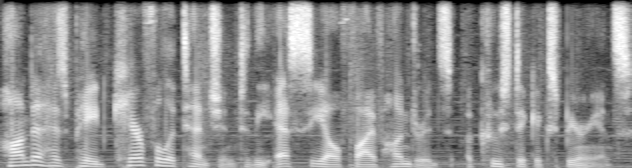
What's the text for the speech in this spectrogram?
Honda has paid careful attention to the SCL 500's acoustic experience.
